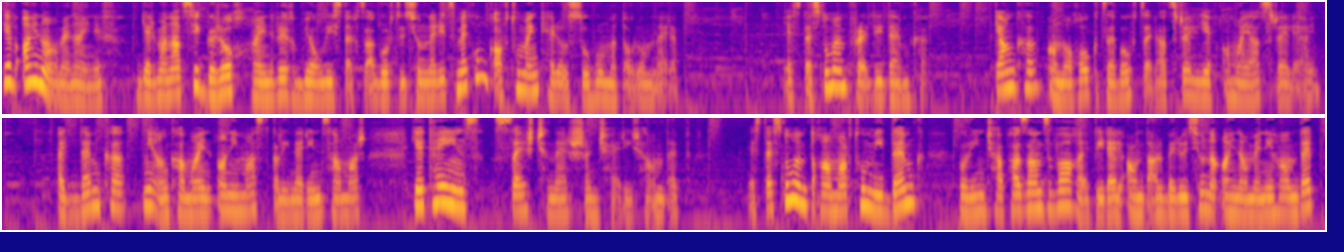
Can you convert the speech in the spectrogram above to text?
Եվ այնուամենայնիվ, գերմանացի գրող Հայնրիխ Բյոլի ստեղծագործություններից մեկում կարդում ենք հերոսուհու մտորումները։ Ես տեսնում եմ Ֆրեդի դեմքը։ Կյանքը անողոք ձևով ծերացրել եւ ամայացրել է այն այդ դեմքը մի անգամայն անիմաստ կլիներ ինձ համար, եթե ինձ սեր չներ շնչեր իր հանդեպ։ Ես տեսնում եմ տղամարդու մի դեմք, որին չափազանց վաղ է տիրել անտարբերությունը այն ամենի հանդեպ,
